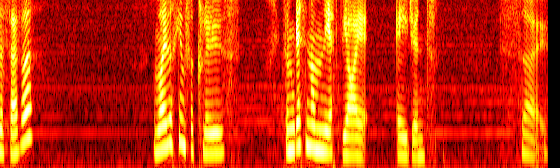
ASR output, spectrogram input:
A feather? Am I looking for clues? Because I'm guessing I'm the FBI agent. So... I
